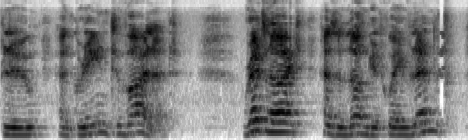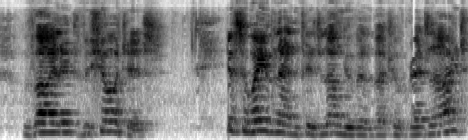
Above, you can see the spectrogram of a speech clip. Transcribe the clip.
blue and green to violet. Red light has the longest wavelength, violet the shortest. If the wavelength is longer than that of red light,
